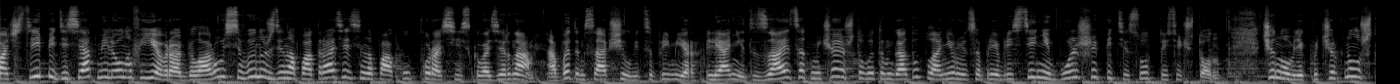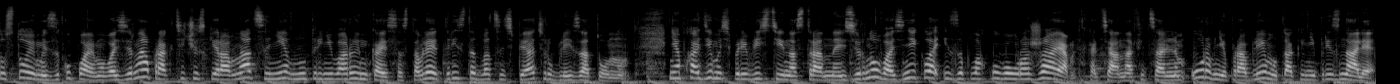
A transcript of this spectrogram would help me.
Почти 50 миллионов евро Беларусь вынуждена потратить на покупку российского зерна. Об этом сообщил вице-премьер Леонид Заяц, отмечая, что в этом году планируется приобрести не больше 500 тысяч тонн. Чиновник подчеркнул, что стоимость закупаемого зерна практически равна цене внутреннего рынка и составляет 325 рублей за тонну. Необходимость приобрести иностранное зерно возникла из-за плохого урожая, хотя на официальном уровне проблему так и не признали.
